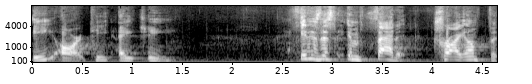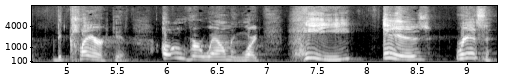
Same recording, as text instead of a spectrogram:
E R T H E. It is this emphatic, triumphant, declarative, overwhelming word. He is risen.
